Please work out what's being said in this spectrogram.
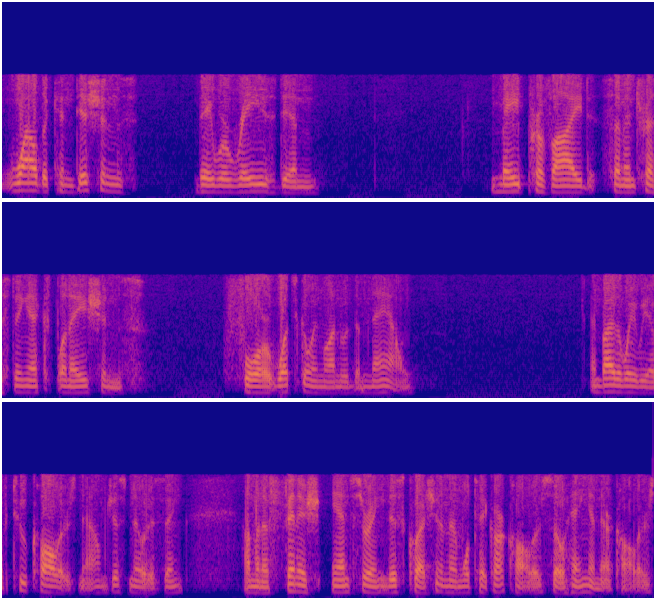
while the conditions they were raised in may provide some interesting explanations for what's going on with them now. And by the way, we have two callers now. I'm just noticing. I'm going to finish answering this question and then we'll take our callers. So hang in there, callers.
